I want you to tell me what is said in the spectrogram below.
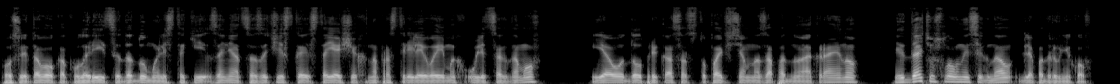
После того, как уларийцы додумались таки заняться зачисткой стоящих на простреливаемых улицах домов, я отдал приказ отступать всем на западную окраину и дать условный сигнал для подрывников.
